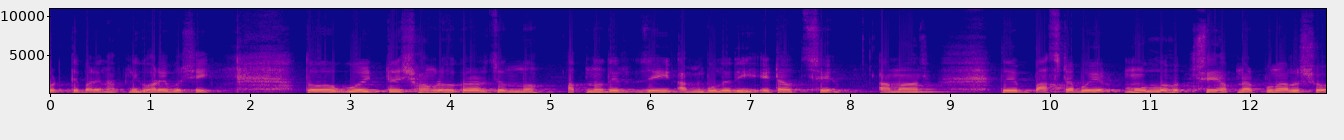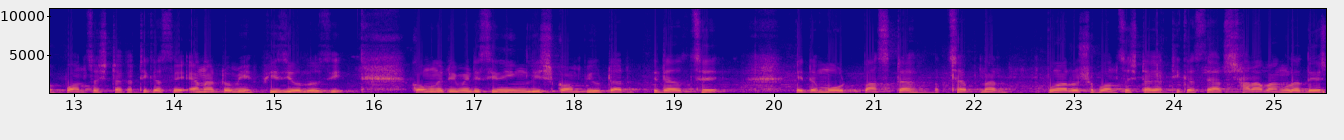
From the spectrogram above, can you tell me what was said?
করতে পারেন আপনি ঘরে বসেই। তো বইটি সংগ্রহ করার জন্য আপনাদের যেই আমি বলে দিই, এটা হচ্ছে আমার পাঁচটা বইয়ের মূল্য হচ্ছে আপনার পনেরোশো পঞ্চাশ টাকা, ঠিক আছে? Anatomy physiology community medicine English computer এটা হচ্ছে, এটা মোট পাঁচটা হচ্ছে আপনার পনেরোশো পঞ্চাশ টাকা, ঠিক আছে? আর সারা বাংলাদেশ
